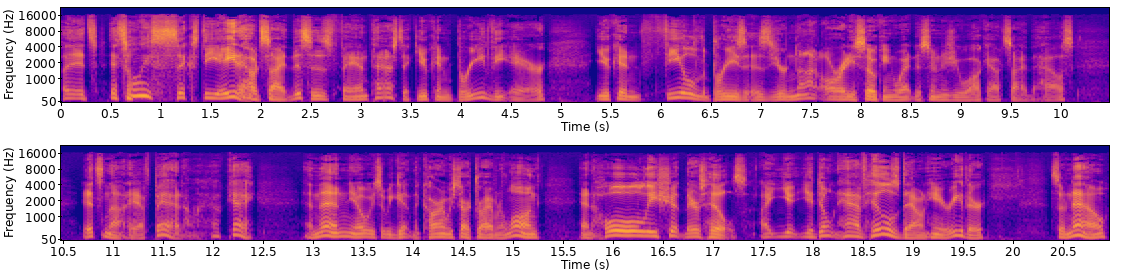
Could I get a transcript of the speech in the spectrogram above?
it's it's only 68 outside. This is fantastic. You can breathe the air. You can feel the breezes. You're not already soaking wet as soon as you walk outside the house. It's not half bad. I'm like, okay. And then, you know, we so we get in the car and we start driving along, and holy shit, there's hills. I, you, you don't have hills down here either. So now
